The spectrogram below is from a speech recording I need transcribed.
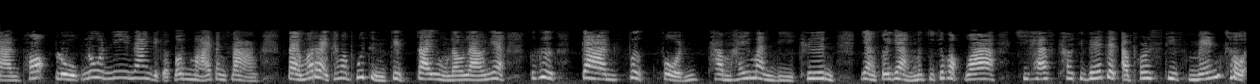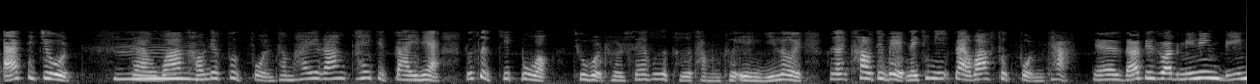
การเพาะปลูกนู่นนี่นั่นเกี่ยวกับต้นไม้ต่างๆ แต่เมื่อไหร่ถ้ามาพูดถึงจิตใจของเราแล้วเนี่ย ก็คือการฝึกฝนทำให้มันดีขึ้น อย่างตัวอย่างเมื่อกี้ก็บอกว่า she has cultivated a positive mental attitude แปลว่าเขาเนี่ยฝึกฝนทำให้ร่างให้จิตใจเนี่ย รู้สึกคิดบวก toward herself ก็คือเธอทำของเธอเองอย่างนี้เลย เพราะฉะนั้น cultivate ในที่นี้แปลว่าฝึกฝนค่ะ Yes, that is what meaning being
